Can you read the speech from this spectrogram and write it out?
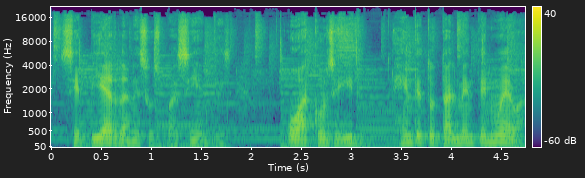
se pierdan esos pacientes o a conseguir gente totalmente nueva,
